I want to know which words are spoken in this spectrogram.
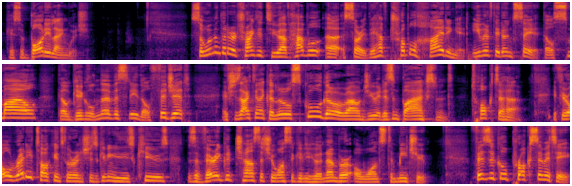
Okay, so body language. So women that are attracted to you have habl- uh, sorry, they have trouble hiding it, even if they don't say it. They'll smile, they'll giggle nervously, they'll fidget. If she's acting like a little schoolgirl around you, it isn't by accident. Talk to her. If you're already talking to her and she's giving you these cues, there's a very good chance that she wants to give you her number or wants to meet you. Physical proximity.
